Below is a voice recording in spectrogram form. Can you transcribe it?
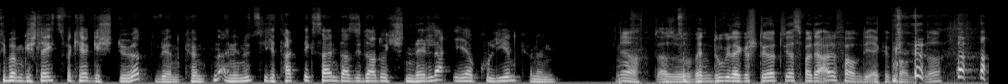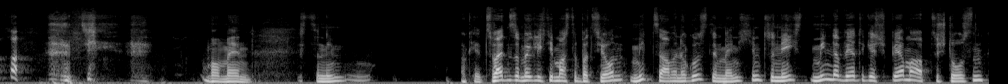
die beim Geschlechtsverkehr gestört werden könnten, eine nützliche Taktik sein, da sie dadurch schneller ejakulieren können. Ja, also wenn du wieder gestört wirst, weil der Alpha um die Ecke kommt, ne? Moment. Ist dann okay. Zweitens ermöglicht die Masturbation mit Samenerguss den Männchen zunächst minderwertige Sperma abzustoßen,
